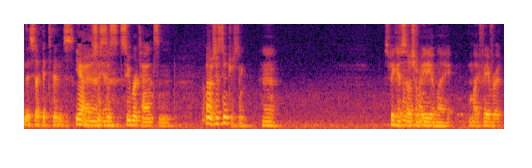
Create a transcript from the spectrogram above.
It's like a tense. Yeah, it's just yeah. this super tense and no, it's just interesting. Yeah. Speaking of social media, my my favorite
